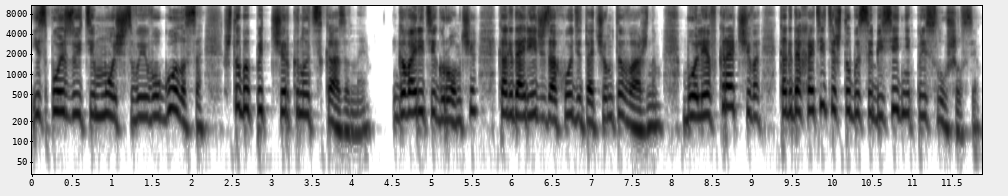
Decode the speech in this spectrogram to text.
Используйте мощь своего голоса, чтобы подчеркнуть сказанное. Говорите громче, когда речь заходит о чем то важном, более вкратчиво, когда хотите, чтобы собеседник прислушался.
